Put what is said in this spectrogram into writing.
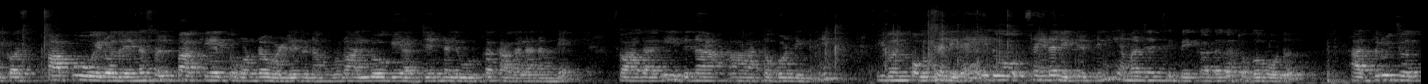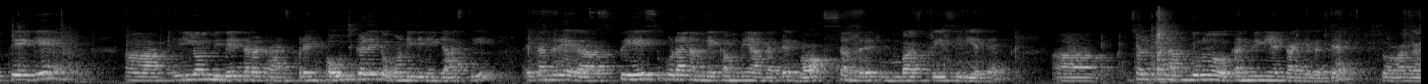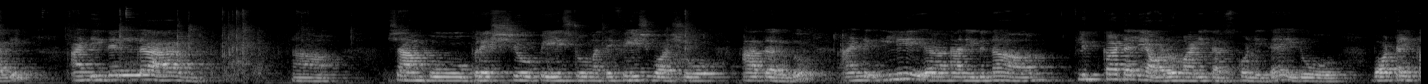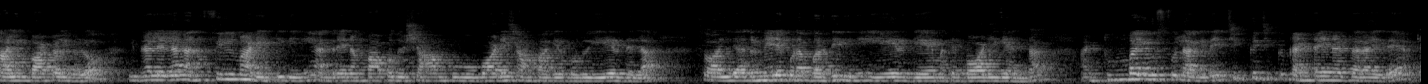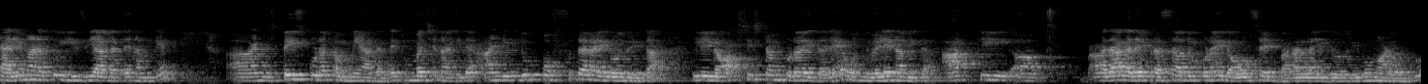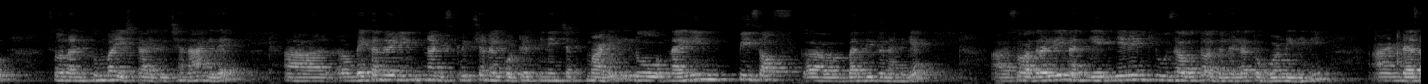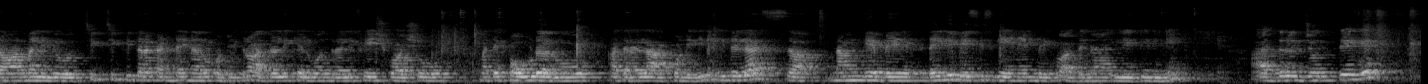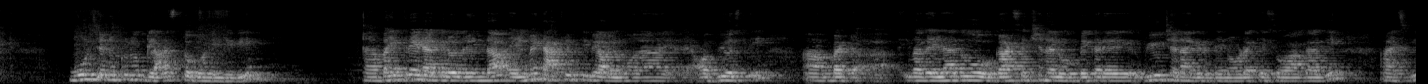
ಬಿಕಾಸ್ ಪಾಪು ಇರೋದ್ರಿಂದ ಸ್ವಲ್ಪ ಕೇರ್ ತಗೊಂಡ್ರೆ ಒಳ್ಳೇದು ನಮಗೂ ಅಲ್ಲೋಗಿ ಅರ್ಜೆಂಟಲ್ಲಿ ಹುಡ್ಕೋಕ್ಕಾಗಲ್ಲ ನಮಗೆ. ಸೊ ಹಾಗಾಗಿ ಇದನ್ನ ತಗೊಂಡಿದ್ದೀನಿ ಇದೊಂದು ಪೌಚಲ್ಲಿದೆ ಇದು ಸೈಡಲ್ಲಿ ಇಟ್ಟಿರ್ತೀನಿ. ಎಮರ್ಜೆನ್ಸಿಗೆ ಬೇಕಾದಾಗ ತಗೋಬಹುದು ಅದ್ರ ಜೊತೆಗೆ ಇಲ್ಲೊಂದು ಇದೇ ತರ ಟ್ರಾನ್ಸ್ಪರೆಂಟ್ ಪೌಚ್ಗಳೇ ತಗೊಂಡಿದ್ದೀನಿ ಜಾಸ್ತಿ. ಯಾಕಂದ್ರೆ ಸ್ಪೇಸ್ ಕೂಡ ನಮಗೆ ಕಮ್ಮಿ ಆಗತ್ತೆ. ಬಾಕ್ಸ್ ಅಂದ್ರೆ ತುಂಬಾ ಸ್ಪೇಸ್ ಹಿಡಿಯತ್ತೆ. ಸ್ವಲ್ಪ ನಮಗೂ ಕನ್ವೀನಿಯಂಟ್ ಆಗಿರುತ್ತೆ. ಸೊ ಹಾಗಾಗಿ. ಅಂಡ್ ಇದೆಲ್ಲ ಶಾಂಪೂ ಬ್ರಷ್ ಪೇಸ್ಟು ಮತ್ತೆ ಫೇಸ್ ವಾಶು ಆ ಥರದ್ದು ಅಂಡ್ ಇಲ್ಲಿ ನಾನು ಇದನ್ನ ಫ್ಲಿಪ್ಕಾರ್ಟ್ ಅಲ್ಲಿ ಆರ್ಡರ್ ಮಾಡಿ ತರಿಸ್ಕೊಂಡಿದ್ದೆ. ಇದು ಬಾಟಲ್ ಖಾಲಿ ಬಾಟಲ್ಗಳು. ಇದರಲ್ಲೆಲ್ಲ ನಾನು ಫಿಲ್ ಮಾಡಿ ಇಟ್ಟಿದ್ದೀನಿ. ಅಂದ್ರೆ ನಮ್ಮ ಪಾಪದು ಶಾಂಪೂ ಬಾಡಿ ಶಾಂಪೂ ಆಗಿರ್ಬೋದು, ಏರ್ದೆಲ್ಲ. ಸೊ ಅಲ್ಲಿ ಅದ್ರ ಮೇಲೆ ಕೂಡ ಬರ್ದಿದ್ದೀನಿ, ಏರ್ಗೆ ಮತ್ತೆ ಬಾಡಿಗೆ ಅಂತ. ಅಂಡ್ ತುಂಬಾ ಯೂಸ್ಫುಲ್ ಆಗಿದೆ. ಚಿಕ್ಕ ಚಿಕ್ಕ ಕಂಟೈನರ್ ತರ ಇದೆ. ಕ್ಯಾರಿ ಮಾಡೋಕ್ಕೂ ಈಸಿ ಆಗತ್ತೆ ನಮಗೆ. ಅಂಡ್ ಸ್ಪೇಸ್ ಕೂಡ ಕಮ್ಮಿ ಆಗುತ್ತೆ, ತುಂಬಾ ಚೆನ್ನಾಗಿದೆ. ಅಂಡ್ ಇದು ಪಫ್ ತರ ಇರೋದ್ರಿಂದ ಇಲ್ಲಿ ಲಾಕ್ ಸಿಸ್ಟಮ್ ಕೂಡ ಇದ್ದಾರೆ. ಒಂದ್ ವೇಳೆ ನಾವು ಇದು ಹಾಕಿ ಆದಾಗ ಅದಾಗದೆ ಪ್ರೆಸ್ ಆದ್ರೂ ಕೂಡ ಇದು ಔಟ್ ಸೈಡ್ ಬರಲ್ಲ, ಇದು ರಿಮೂವ್ ಮಾಡೋವರೆಗೂ. ಸೊ ನನಗೆ ತುಂಬಾ ಇಷ್ಟ ಆಯ್ತು, ಚೆನ್ನಾಗಿದೆ. ಬೇಕಂದ್ರೆ ಲಿಂಕ್ನ ಡಿಸ್ಕ್ರಿಪ್ಷನ್ ಅಲ್ಲಿ ಕೊಟ್ಟಿರ್ತೀನಿ ಚೆಕ್ ಮಾಡಿ. ಇದು ನೈನ್ ಪೀಸ್ ಆಫ್ ಬಂದಿದ್ದು ನನಗೆ. ಸೊ ಅದರಲ್ಲಿ ನನಗೆ ಏನೇನು ಯೂಸ್ ಆಗುತ್ತೋ ಅದನ್ನೆಲ್ಲ ತಗೊಂಡಿದ್ದೀನಿ. ಅಂಡ್ ನಾರ್ಮಲ್ ಇದು ಚಿಕ್ಕ ಚಿಕ್ಕ ಈ ತರ ಕಂಟೈನರು ಕೊಟ್ಟಿದ್ರು. ಅದರಲ್ಲಿ ಕೆಲವೊಂದರಲ್ಲಿ ಫೇಸ್ ವಾಶು ಮತ್ತೆ ಪೌಡರು ಆ ಥರ ಎಲ್ಲ ಹಾಕೊಂಡಿದ್ದೀನಿ ಇದೆಲ್ಲ ನಮಗೆ ಬೇ ಡೈಲಿ ಬೇಸಿಸ್ಗೆ ಏನೇನು ಬೇಕೋ ಅದನ್ನ ಇಲ್ಲಿ ಇಟ್ಟಿದ್ದೀನಿ ಅದ್ರ ಜೊತೆಗೆ ಮೂರು ಜನಕ್ಕೂ ಗ್ಲಾಸ್ ತಗೊಂಡಿದ್ದೀವಿ ಬೈಕ್ ರೈಡ್ ಆಗಿರೋದ್ರಿಂದ ಹೆಲ್ಮೆಟ್ ಹಾಕಿರ್ತೀವಿ ಆಲ್ಮೋ ಆಬ್ವಿಯಸ್ಲಿ ಬಟ್ ಇವಾಗ ಎಲ್ಲಾದರೂ ಘಾಟ್ ಸೆಕ್ಷನ್ ಅಲ್ಲಿ ಹೋಗ್ಬೇಕಾದ್ರೆ ವ್ಯೂ ಚೆನ್ನಾಗಿರುತ್ತೆ ನೋಡಕ್ಕೆ. ಸೊ ಹಾಗಾಗಿ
